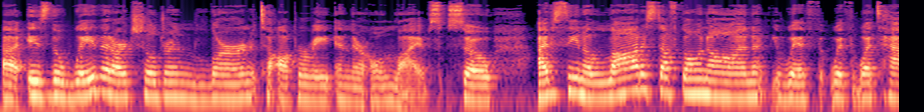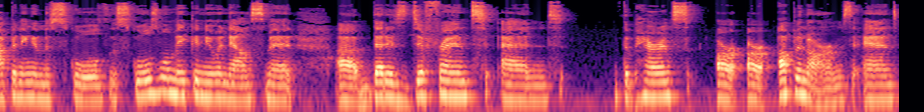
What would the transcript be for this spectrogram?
uh, is the way that our children learn to operate in their own lives. So I've seen a lot of stuff going on with with what's happening in the schools. The schools will make a new announcement um, that is different, and the parents are are up in arms. And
